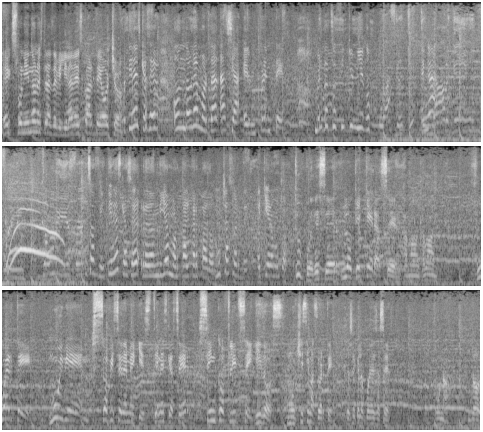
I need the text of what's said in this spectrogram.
Exponiendo nuestras debilidades, parte 8. Tienes que hacer un doble mortal hacia el frente. ¿Verdad, Sofi? ¡Qué miedo! Venga. Sofi, tienes que hacer redondilla mortal carpado. Mucha suerte. Te quiero mucho. Tú puedes ser lo que quieras ser. Come on, come on. ¡Fuerte! Muy bien. Sofi CDMX, tienes que hacer 5 flips seguidos. Muchísima suerte. Yo sé que lo puedes hacer. 1, 2,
